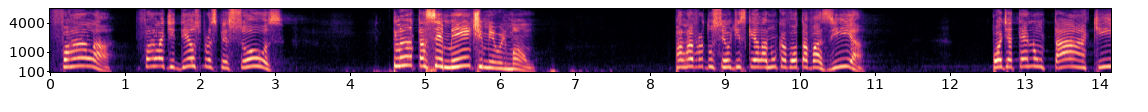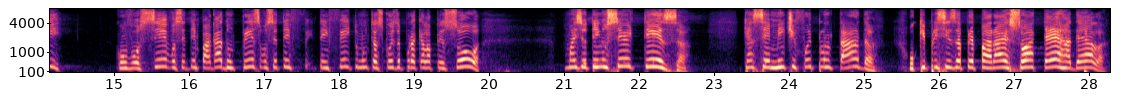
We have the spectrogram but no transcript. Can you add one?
Fala. Fala de Deus para as pessoas. Planta a semente, meu irmão. A palavra do Senhor diz que ela nunca volta vazia pode até não estar tá aqui com você, você tem pagado um preço, você tem, tem feito muitas coisas por aquela pessoa, mas eu tenho certeza que a semente foi plantada. O que precisa preparar é só a terra dela.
